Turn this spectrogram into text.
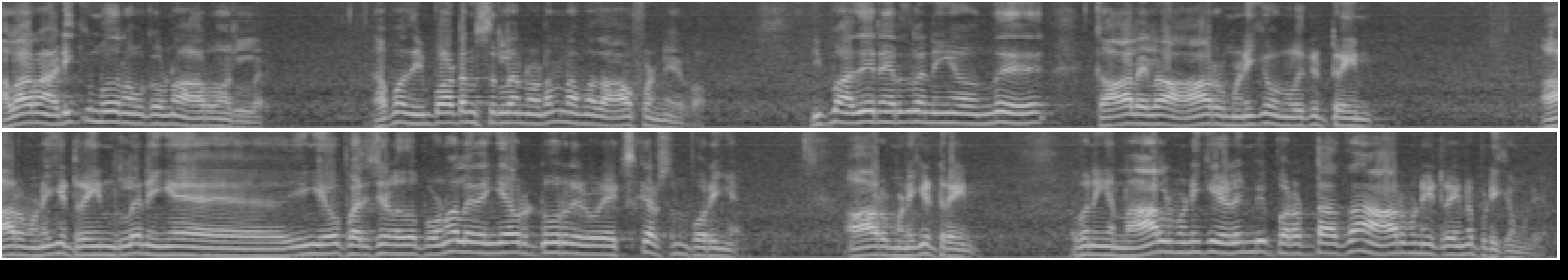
அலாரம் அடிக்கும்போது நமக்கு ஒன்றும் ஆர்வம் இல்லை. அப்போ அது இம்பார்ட்டன்ஸ் இல்லைன்னு உடனே நம்ம அதை ஆஃப் பண்ணிடுறோம். இப்போ அதே நேரத்தில் நீங்கள் வந்து காலையில் ஆறு மணிக்கு உங்களுக்கு ட்ரெயின் ஆறு மணிக்கு ட்ரெயினில் நீங்கள் எங்கேயோ பரிசு எழுத போகணும் இல்லை எங்கேயோ ஒரு டூர் ஒரு எக்ஸ்கர்ஷன் போகிறீங்க ஆறு மணிக்கு ட்ரெயின் அப்போ நீங்கள் நாலு மணிக்கு எழும்பி புறப்பட்டால் தான் ஆறு மணி ட்ரெயினை பிடிக்க முடியும்.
